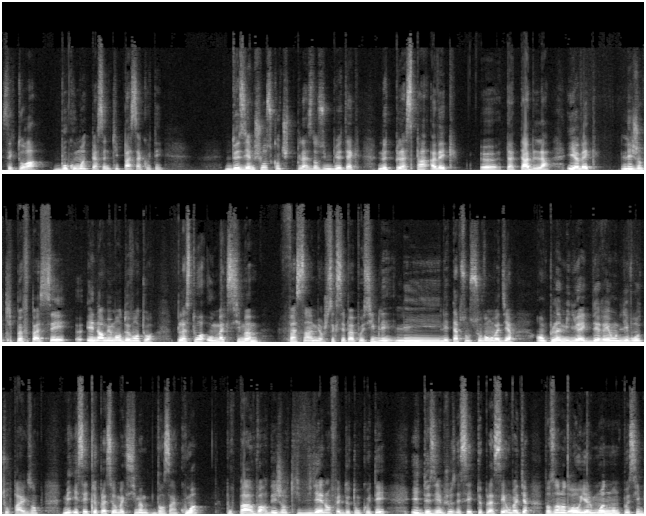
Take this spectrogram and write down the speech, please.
c'est que tu auras beaucoup moins de personnes qui passent à côté. Deuxième chose, quand tu te places dans une bibliothèque, ne te place pas avec euh, ta table là et avec les gens qui peuvent passer euh, énormément devant toi. Place-toi au maximum face à un mur. Je sais que ce n'est pas possible, les, les, tables sont souvent, on va dire, en plein milieu avec des rayons de livres autour par exemple. Mais essaie de te placer au maximum dans un coin pour pas avoir des gens qui viennent en fait de ton côté. Et deuxième chose, essaie de te placer, on va dire, dans un endroit où il y a le moins de monde possible,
